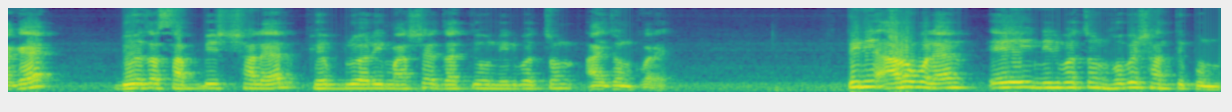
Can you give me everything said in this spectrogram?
আগে দুই হাজার ছাব্বিশ সালের ফেব্রুয়ারি মাসে জাতীয় নির্বাচন আয়োজন করে। তিনি আরও বলেন, এই নির্বাচন হবে শান্তিপূর্ণ,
